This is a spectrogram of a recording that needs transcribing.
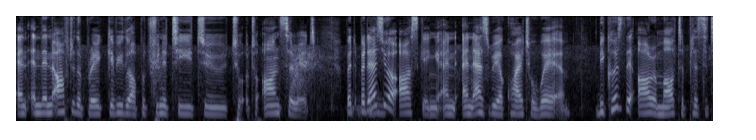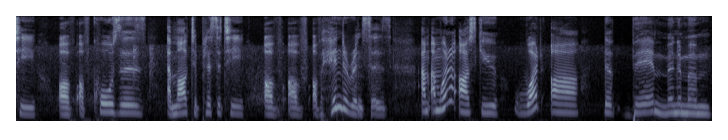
and, and then after the break, give you the opportunity to, to, to answer it. But, but mm-hmm. as you're asking, and, and as we are quite aware, because there are a multiplicity of, of causes, a multiplicity of, of, of hindrances, I'm, I'm going to ask you what are the bare minimum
